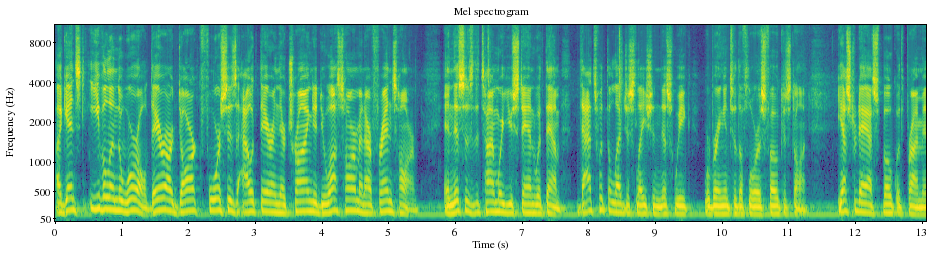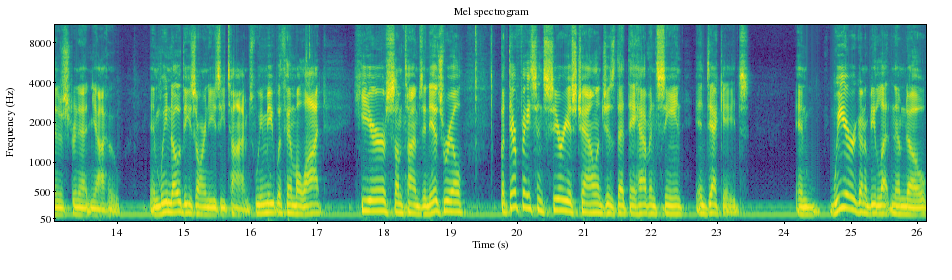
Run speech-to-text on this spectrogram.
against evil in the world. There are dark forces out there and they're trying to do us harm and our friends harm. And this is the time where you stand with them. That's what the legislation this week we're bringing to the floor is focused on. Yesterday, I spoke with Prime Minister Netanyahu, and we know these aren't easy times. We meet with him a lot here, sometimes in Israel, but they're facing serious challenges that they haven't seen in decades. And we are going to be letting them know,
